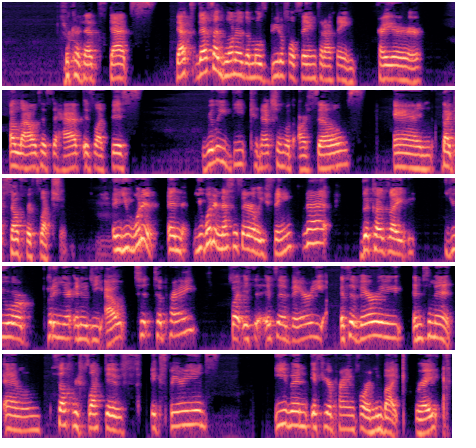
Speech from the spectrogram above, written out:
Because that's that's that's that's like one of the most beautiful things that I think prayer allows us to have is like this really deep connection with ourselves and like self-reflection mm-hmm. and you wouldn't and you wouldn't necessarily think that because like you're putting your energy out to, to pray but it's it's a very it's a very intimate and self-reflective experience even if you're praying for a new bike right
